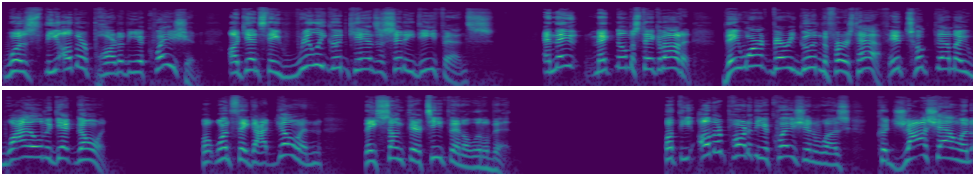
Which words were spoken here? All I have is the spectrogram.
was the other part of the equation against a really good Kansas City defense. And they make no mistake about it, they weren't very good in the first half. It took them a while to get going. But once they got going, they sunk their teeth in a little bit. But the other part of the equation was could Josh Allen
